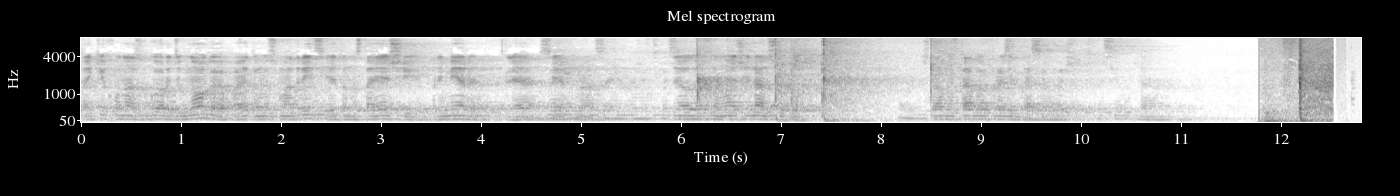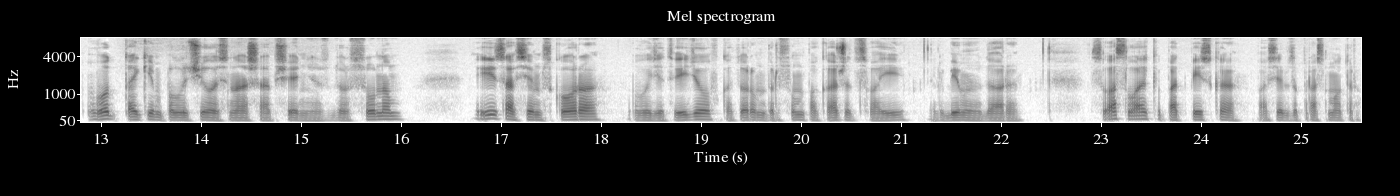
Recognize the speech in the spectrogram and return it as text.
Таких у нас в городе много, поэтому смотрите, это настоящие примеры для всех нас. Дурсун, очень рад, что, что мы с тобой провели Спасибо большое. Спасибо. Да. Вот таким получилось наше общение с Дурсуном. И совсем скоро выйдет видео, в котором Дурсун покажет свои любимые удары. С вас лайк и подписка. Спасибо за просмотр.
